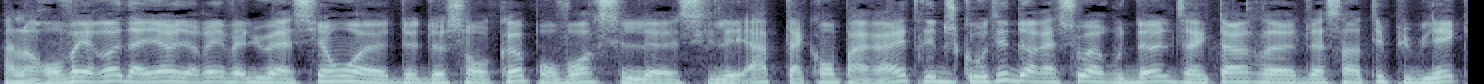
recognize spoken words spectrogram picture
Alors, on verra d'ailleurs, il y aura évaluation euh, de, de son cas pour voir s'il euh, s'il est apte à comparaître. Et du côté d'Horacio Arruda, le directeur euh, de la santé publique,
